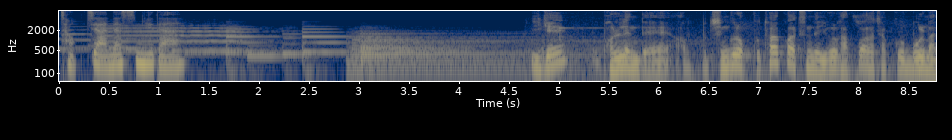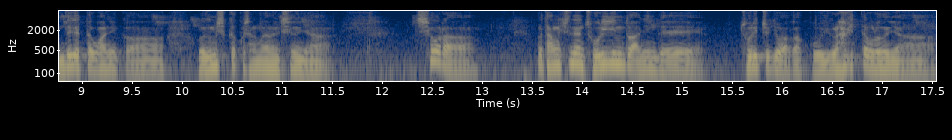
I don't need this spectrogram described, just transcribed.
적지 않았습니다. 이게 벌레인데 아, 뭐 징그럽고 토할 것 같은데 이걸 갖고 와서 자꾸 뭘 만들겠다고 하니까 왜 음식 갖고 장난을 치느냐 치워라. 그 당신은 조리인도 아닌데 조리 쪽에 와갖고 이걸 하겠다고 그러느냐.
